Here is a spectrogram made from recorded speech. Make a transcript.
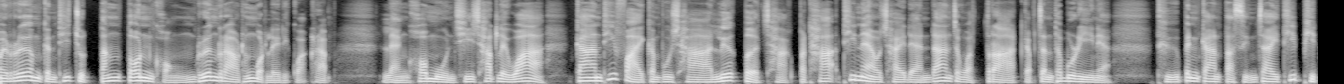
มาเริ่มกันที่จุดตั้งต้นของเรื่องราวทั้งหมดเลยดีกว่าครับ แหล่งข้อมูลชี้ชัดเลยว่า การที่ฝ่ายกัมพูชาเลือกเปิดฉากปะทะที่แนวชายแดนด้านจังหวัดตราดกับจันทบุรีเนี่ย ถือเป็นการตัดสินใจที่ผิด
